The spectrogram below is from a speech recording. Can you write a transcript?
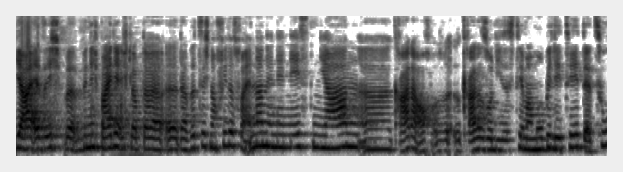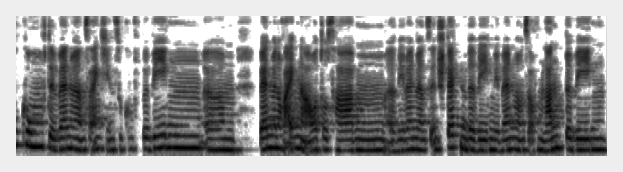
Ja, also ich äh, bin nicht bei dir. Ich glaube, da, äh, da wird sich noch vieles verändern in den nächsten Jahren. Äh, gerade auch, äh, gerade so dieses Thema Mobilität der Zukunft. Werden wir uns eigentlich in Zukunft bewegen? Ähm, werden wir noch eigene Autos haben? Wie werden wir uns in Städten bewegen? Wie werden wir uns auf dem Land bewegen?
